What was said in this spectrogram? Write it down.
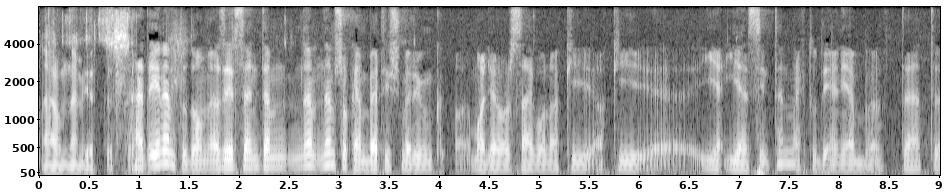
nálam nem jött össze. Hát én nem tudom, azért szerintem nem, nem sok embert ismerünk Magyarországon, aki, aki eh, ilyen, ilyen szinten meg tud élni ebből. Tehát, eh,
